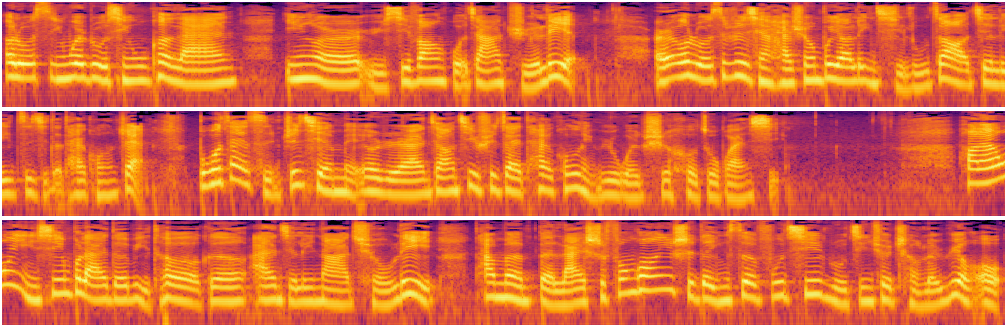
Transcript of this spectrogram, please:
俄罗斯因为入侵乌克兰，因而与西方国家决裂。而俄罗斯日前还宣布要另起炉灶，建立自己的太空站。不过在此之前，美俄仍然将继续在太空领域维持合作关系。好莱坞影星布莱德比特跟安吉丽娜裘丽，他们本来是风光一时的银色夫妻，如今却成了怨偶。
